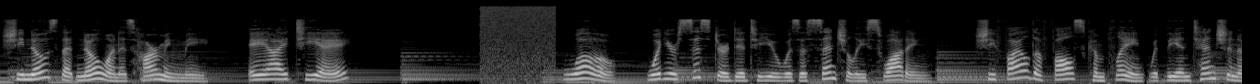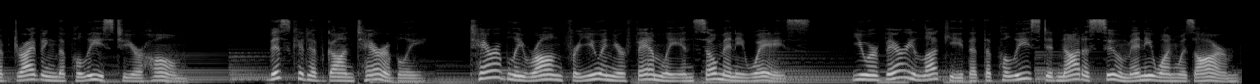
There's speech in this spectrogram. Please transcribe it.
She knows that no one is harming me. AITA? Whoa. What your sister did to you was essentially swatting. She filed a false complaint with the intention of driving the police to your home. This could have gone terribly, terribly wrong for you and your family in so many ways. You are very lucky that the police did not assume anyone was armed.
